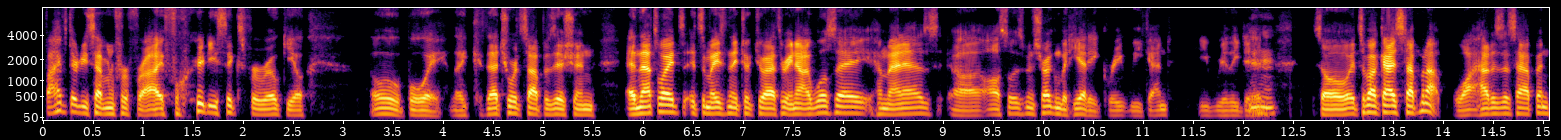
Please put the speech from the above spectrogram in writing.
537 for Fry, 486 for Rocchio. Oh boy, like that shortstop position. And that's why it's it's amazing they took two out of three. Now I will say Jimenez uh, also has been struggling, but he had a great weekend. He really did. Mm-hmm. So it's about guys stepping up. Why, how does this happen?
